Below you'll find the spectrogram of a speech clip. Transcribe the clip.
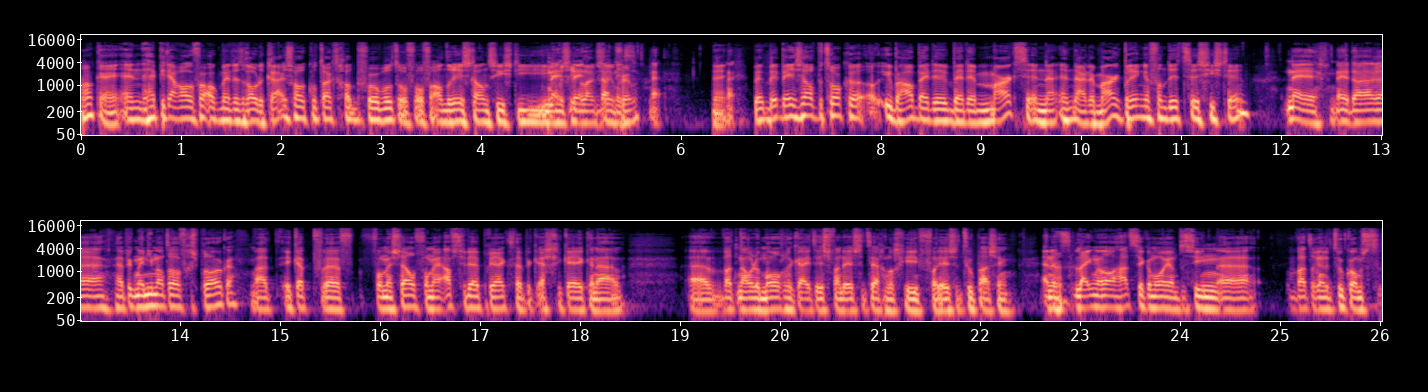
Oké, en heb je daarover ook met het Rode Kruis al contact gehad bijvoorbeeld? Of, of andere instanties die nee, misschien nee, belangstelling hebben? Nee. Nee. nee. Ben je zelf betrokken überhaupt bij de, bij de markt en naar de markt brengen van dit uh, systeem? Nee, nee daar uh, heb ik met niemand over gesproken. Maar ik heb voor mezelf, voor mijn afstudeerproject, heb ik echt gekeken naar uh, wat nou de mogelijkheid is van deze technologie voor deze toepassing. En het lijkt me wel hartstikke mooi om te zien wat er in de toekomst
